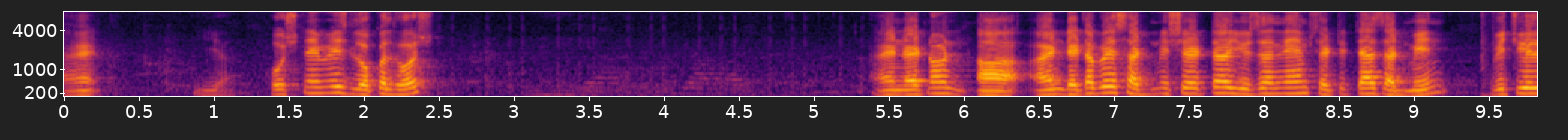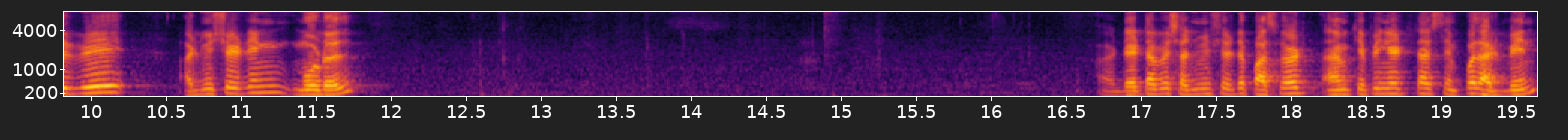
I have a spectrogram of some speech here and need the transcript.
And yeah, host name is localhost. And right now, uh, and database administrator username set it as admin, which will be administrating Moodle. Uh, database administrator password, I am keeping it as simple admin.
